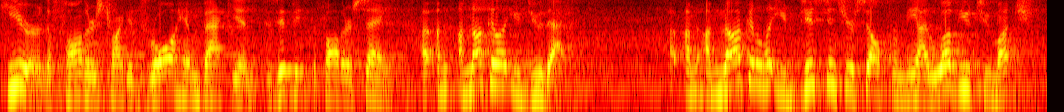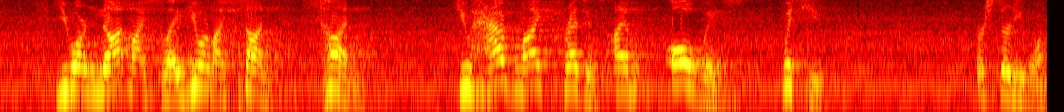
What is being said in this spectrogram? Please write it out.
Here, the father is trying to draw him back in. It's as if the father is saying, I'm, I'm not going to let you do that. I'm, I'm not going to let you distance yourself from me. I love you too much. You are not my slave. You are my son. Son, you have my presence. I am always with you. Verse 31.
